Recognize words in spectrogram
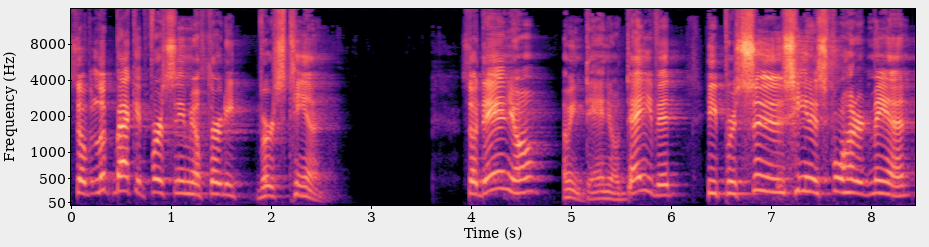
So look back at 1 Samuel 30, verse 10. So Daniel, I mean, Daniel, David he pursues, he and his 400 men,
